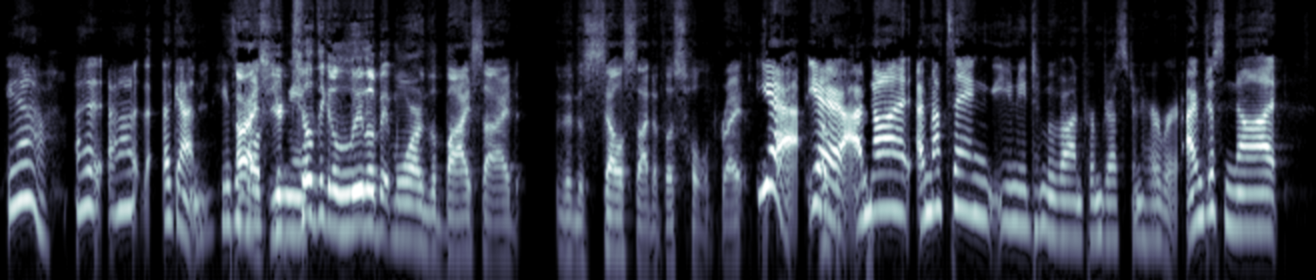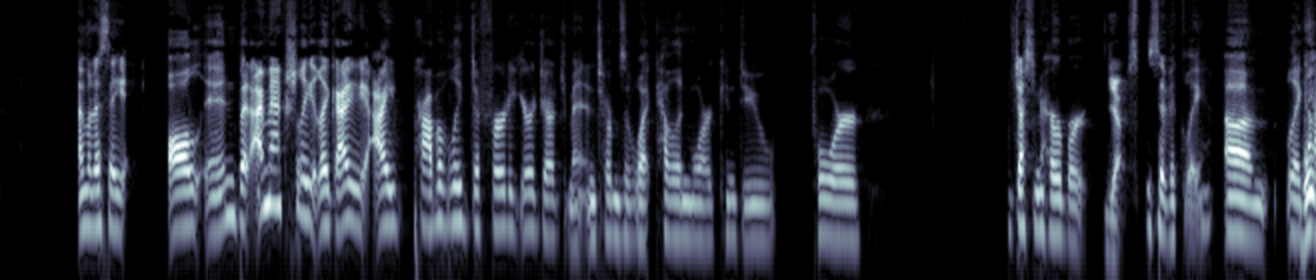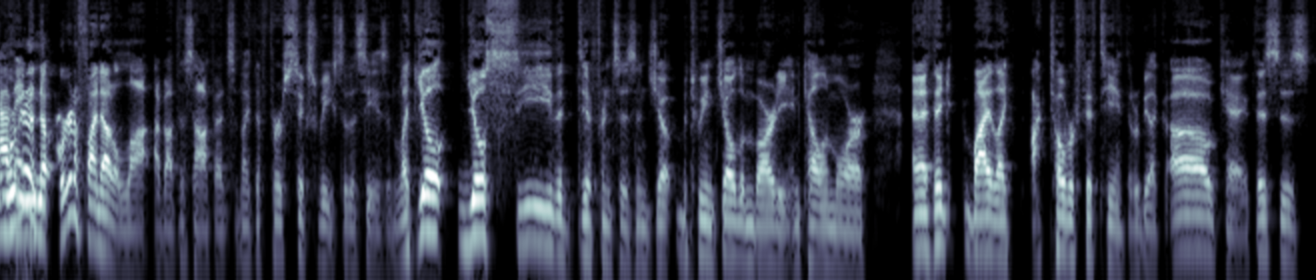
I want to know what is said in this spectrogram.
yeah. I, I again, he's all right. So you're tilting a little bit more on the buy side than the sell side of this hold, right? Yeah, yeah. Okay. I'm not. I'm not saying you need to move on from Justin Herbert. I'm just not. I'm gonna say all in, but I'm actually like I. I probably defer to your judgment in terms of what Kellen Moore can do for Justin Herbert, yeah, specifically. Um, like we're, having... we're, gonna know, we're gonna find out a lot about this offense in like the first six weeks of the season. Like you'll you'll see the differences in Joe between Joe Lombardi and Kellen Moore and I think by like October 15th, it'll be like, oh, okay, this is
